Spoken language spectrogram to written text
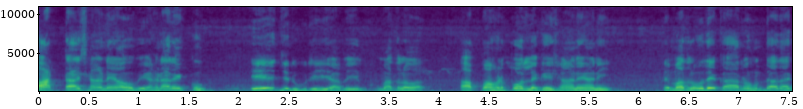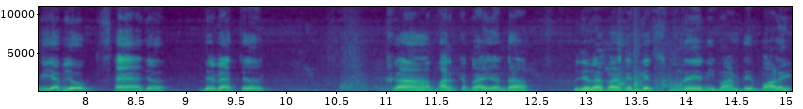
ਆਟਾ ਛਾਣਿਆ ਹੋਵੇ, ਹਨਾ ਰਿੰਕੂ? ਇਹ ਜ਼ਰੂਰੀ ਆ ਵੀ ਮਤਲਬ ਆਪਾਂ ਹੁਣ ਭੁੱਲ ਗਏ ਛਾਣਿਆ ਨਹੀਂ। ਤੇ ਮਤਲਬ ਉਹਦੇ ਕਾਰਨ ਹੁੰਦਾ ਤਾਂ ਕੀ ਆ ਵੀ ਉਹ ਸਾਈਜ਼ ਦੇ ਵਿੱਚ ਕਾ ਫ਼ਰਕ ਪੈ ਜਾਂਦਾ। ਜਿਵੇਂ ਆਪਾਂ ਕਰੀਏ ਸੋਹਣੇ ਨਹੀਂ ਬਣਦੇ ਬਾਹਲੇ,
